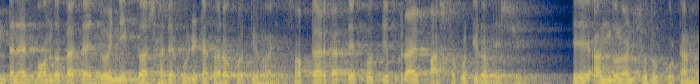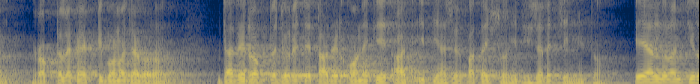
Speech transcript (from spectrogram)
ইন্টারনেট বন্ধ থাকায় দৈনিক দশ হাজার কোটি টাকারও ক্ষতি হয়। সফটওয়্যার খাতের ক্ষতি প্রায় পাঁচশো কোটিরও বেশি। এই আন্দোলন শুধু কোটা নয় রক্তলেখা একটি গণজাগরণ। যাদের রক্ত জড়েছে তাদের অনেকে আজ ইতিহাসের পাতায় শহীদ হিসেবে চিহ্নিত। এই আন্দোলন ছিল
